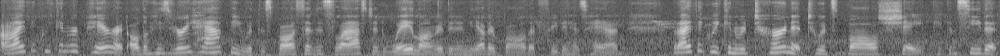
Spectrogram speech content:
I think we can repair it. Although he's very happy with this ball, said it's lasted way longer than any other ball that Frida has had. But I think we can return it to its ball shape. You can see that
